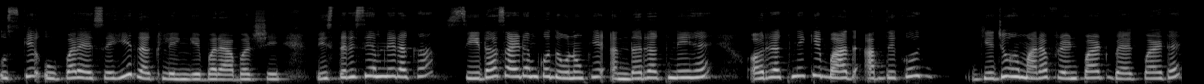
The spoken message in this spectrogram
उसके ऊपर ऐसे ही रख लेंगे बराबर से। तो इस तरह से हमने रखा। सीधा साइड हमको दोनों के अंदर रखने हैं और रखने के बाद अब देखो, ये जो हमारा फ्रंट पार्ट बैक पार्ट है,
